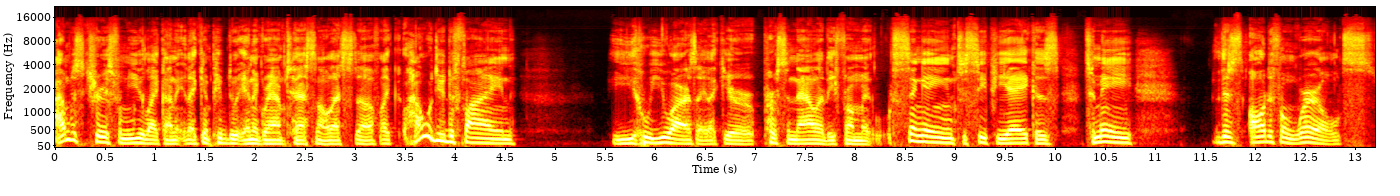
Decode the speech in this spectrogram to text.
I'm just curious from you, like on like when people do enneagram tests and all that stuff. Like, how would you define you, who you are as like your personality from singing to CPA? Because to me, there's all different worlds.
